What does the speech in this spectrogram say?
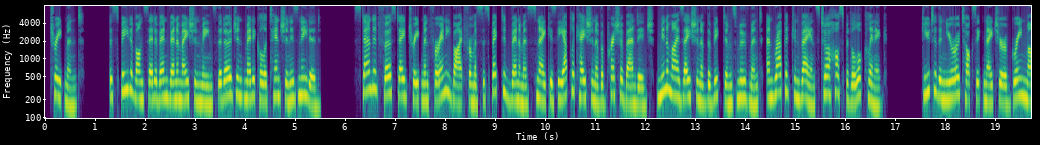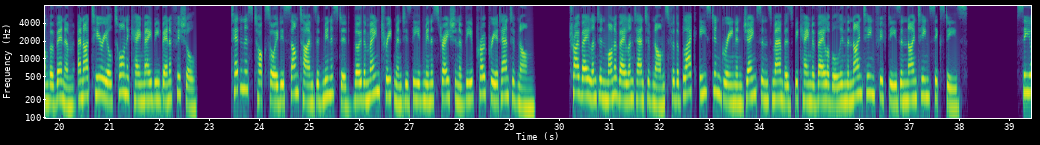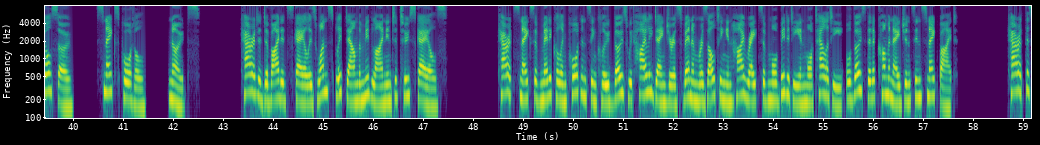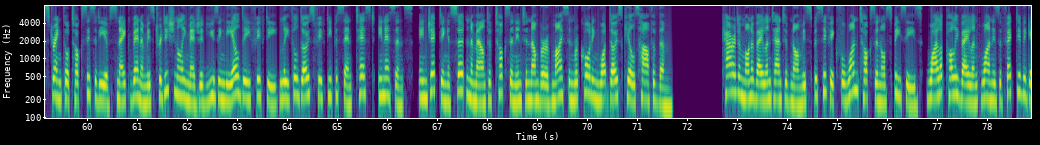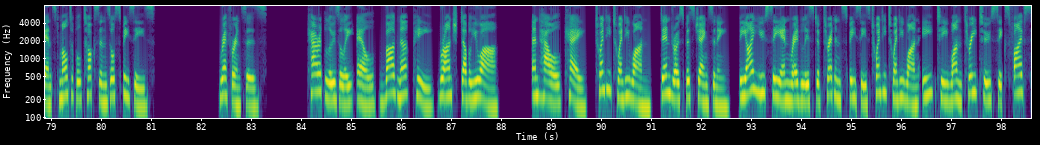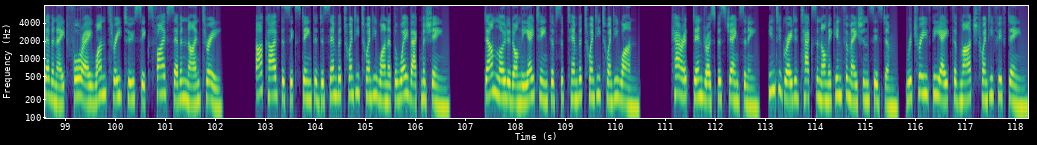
Treatment the speed of onset of envenomation means that urgent medical attention is needed. Standard first aid treatment for any bite from a suspected venomous snake is the application of a pressure bandage, minimization of the victim's movement, and rapid conveyance to a hospital or clinic. Due to the neurotoxic nature of green mamba venom, an arterial tourniquet may be beneficial. Tetanus toxoid is sometimes administered, though the main treatment is the administration of the appropriate antivenom. Trivalent and monovalent antivenoms for the black, eastern green and Jameson's mambas became available in the 1950s and 1960s. See also Snake's portal. Notes. Carrot A divided scale is one split down the midline into two scales. Carrot snakes of medical importance include those with highly dangerous venom resulting in high rates of morbidity and mortality, or those that are common agents in snakebite. Carrot The strength or toxicity of snake venom is traditionally measured using the LD50 lethal dose 50% test, in essence, injecting a certain amount of toxin into number of mice and recording what dose kills half of them. Carrot a monovalent antivenom is specific for one toxin or species, while a polyvalent one is effective against multiple toxins or species. References Carrot Luiselli, L. Wagner, P. Branch, W.R and Howell, K. 2021. Dendroaspis jamesoni. The IUCN Red List of Threatened Species 2021 ET132657848A132657793. Archived 16 December 2021 at the Wayback Machine. Downloaded on 18 September 2021. Carrot Dendroaspis jamesoni. Integrated Taxonomic Information System. Retrieved 8 March 2015.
